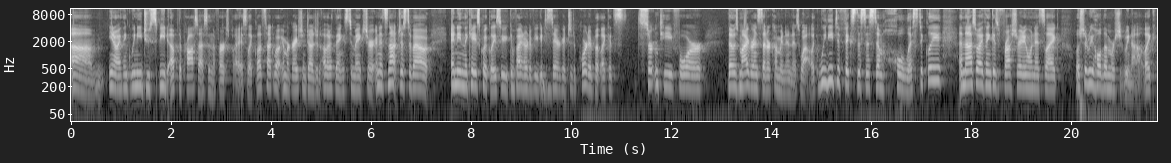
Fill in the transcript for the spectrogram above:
Um, you know, I think we need to speed up the process in the first place. Like, let's talk about immigration judge and other things to make sure. And it's not just about ending the case quickly so you can find out if you get to stay or get to deported, but like it's certainty for those migrants that are coming in as well. Like we need to fix the system holistically, and that's what I think is frustrating when it's like, well, should we hold them or should we not? Like,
